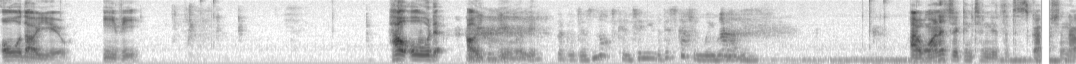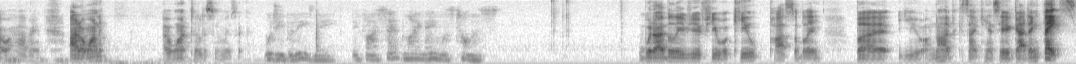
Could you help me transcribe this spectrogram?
old are you, Evie? How old are you movie. That that does not continue the discussion we were having. I wanted to continue the discussion that we're having. I don't want to. I want to listen to music. Would you believe me if I said my name was Thomas? Would I believe you if you were cute? Possibly. But you are not because I can't see your goddamn face.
